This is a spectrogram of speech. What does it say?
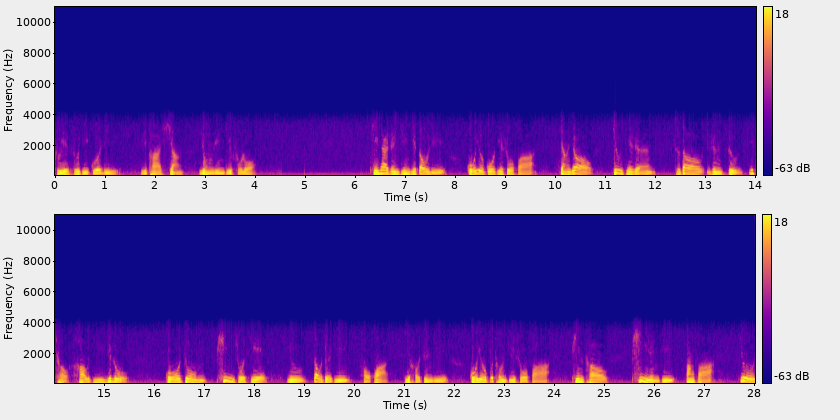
主耶稣的国里与他享永远的福乐。天下人间的道理各有各的说法，想要救些人知道人走一条好的一路。各种评说些有道德的好话的好真理，各有不同的说法，拼操骗人的方法，就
